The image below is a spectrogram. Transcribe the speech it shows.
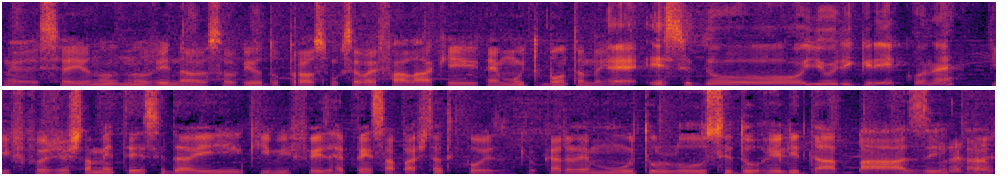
É, esse aí eu não, não, vi, não. Eu só vi o do próximo que você vai falar, que é muito bom também. É, esse do Yuri Greco, né? E foi justamente esse daí que me fez repensar bastante coisa. Que o cara é muito lúcido, ele dá base, é tá?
